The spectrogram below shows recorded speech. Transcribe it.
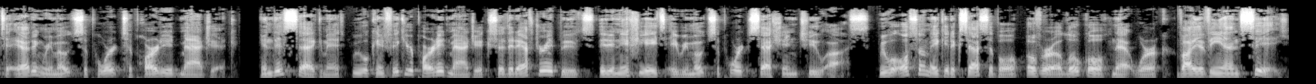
to adding remote support to Parted Magic. In this segment, we will configure Parted Magic so that after it boots, it initiates a remote support session to us. We will also make it accessible over a local network via VNC.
